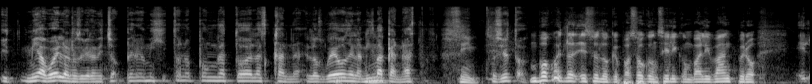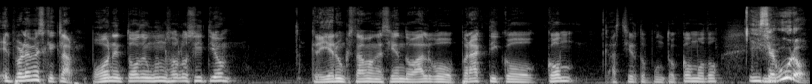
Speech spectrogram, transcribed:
y mi abuela nos hubieran dicho, pero mijito no ponga todas las los huevos en la misma canasta. Sí. ¿No es cierto? Un poco eso es lo que pasó con Silicon Valley Bank, pero el, problema es que, claro, ponen todo en un solo sitio, creyeron que estaban haciendo algo práctico, com, a cierto punto cómodo. Y, seguro.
